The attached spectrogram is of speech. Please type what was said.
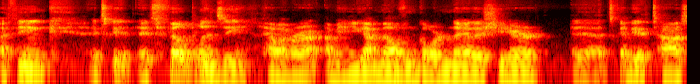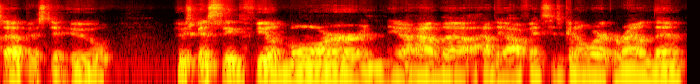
I think it's good. It's Philip Lindsay. However, I mean, you got Melvin Gordon there this year. Uh, it's going to be a toss up as to who who's going to see the field more, and you know how the how the offense is going to work around them.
